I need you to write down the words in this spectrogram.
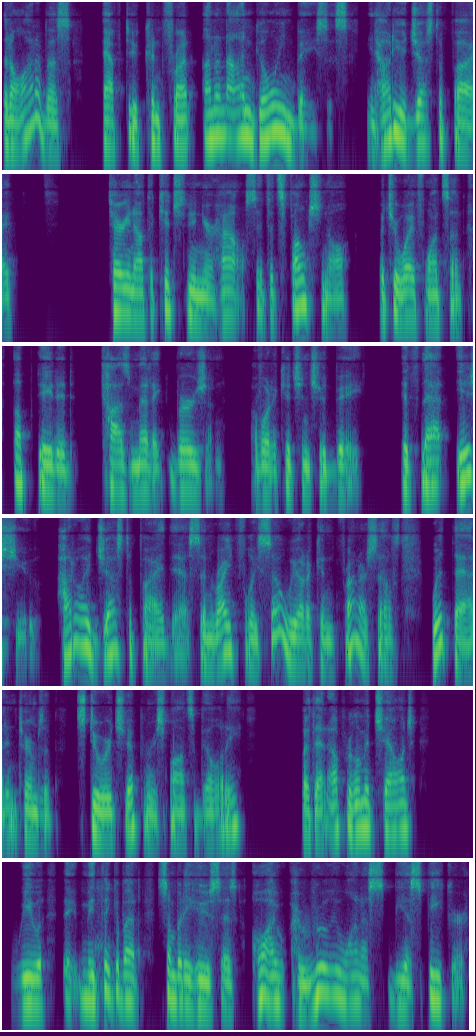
that a lot of us have to confront on an ongoing basis. And how do you justify tearing out the kitchen in your house if it's functional, but your wife wants an updated cosmetic version of what a kitchen should be. It's that issue how do I justify this? And rightfully so, we ought to confront ourselves with that in terms of stewardship and responsibility. But that upper limit challenge, we I mean, think about somebody who says, "Oh, I, I really want to be a speaker,"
